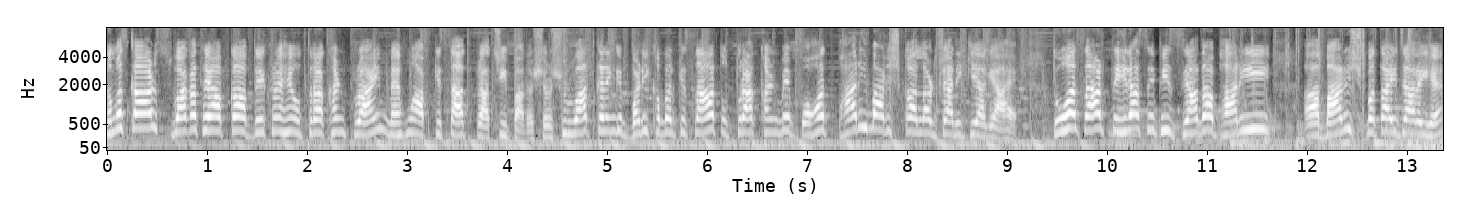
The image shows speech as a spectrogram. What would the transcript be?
नमस्कार, स्वागत है आपका। आप देख रहे हैं उत्तराखंड प्राइम। मैं हूँ आपके साथ प्राची पारशर शुरुआत करेंगे बड़ी खबर के साथ। उत्तराखंड में बहुत भारी बारिश का अलर्ट जारी किया गया है। 2013 से भी ज़्यादा भारी बारिश बताई जा रही है।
